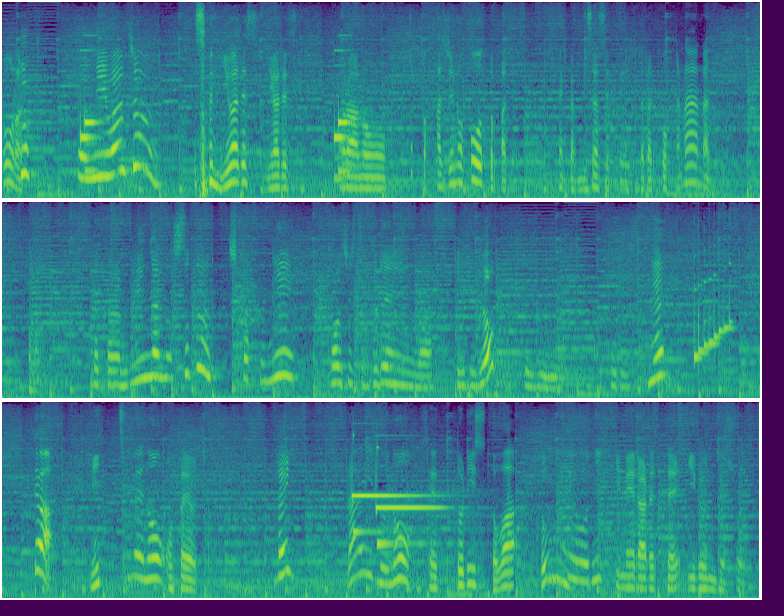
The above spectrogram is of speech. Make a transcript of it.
そうなんでお庭じゃんす。そう庭です、庭です。これあの、ちょっと端の方とかでなんか見させていただこうかななんて。だかからみんなのすぐ近くに当日ブレインはいるよっていうことですねでは3つ目のお便りはいライブのセットリストはどのように決められているんでしょうか？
